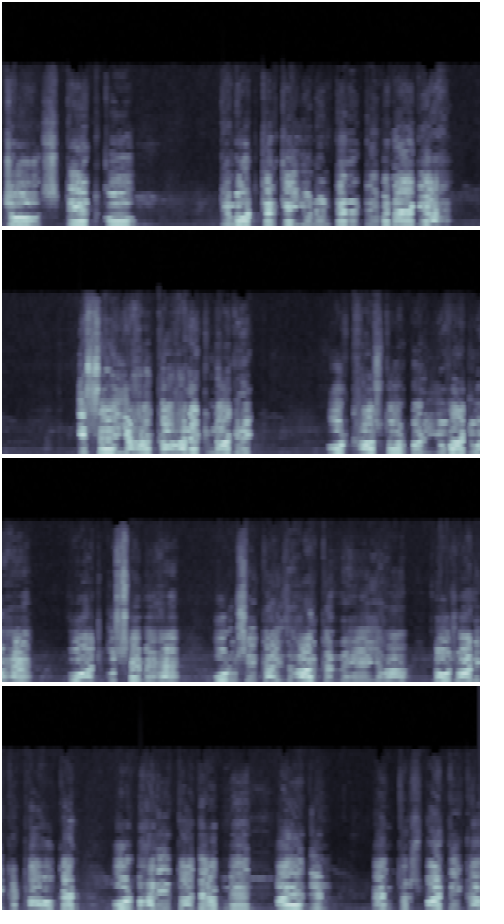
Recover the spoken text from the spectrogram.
जो स्टेट को डिमोट करके यूनियन टेरिटरी बनाया गया है, इससे यहाँ का हर एक नागरिक और खास तौर पर युवा जो है, वो आज गुस्से में है और उसी का इजहार कर रहे हैं यहाँ नौजवान इकट्ठा होकर। और भारी तादाद में आए दिन पैंथर्स पार्टी का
